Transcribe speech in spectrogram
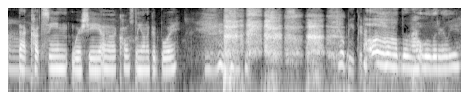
Um, That cutscene where she uh, calls Leon a good boy. he'll be a good boy. oh, bro, literally.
